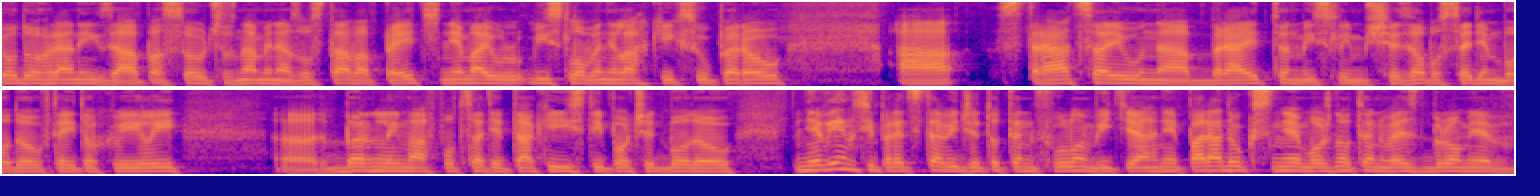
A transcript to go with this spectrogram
odohraných zápasov, čo znamená zostáva 5, nemajú vyslovene ľahkých súperov a strácajú na Brighton, myslím, 6 alebo 7 bodov v tejto chvíli. Eh, Burnley má v podstate taký istý počet bodov. Neviem si predstaviť, že to ten Fulham vyťahne. Paradoxne, možno ten West Brom je v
